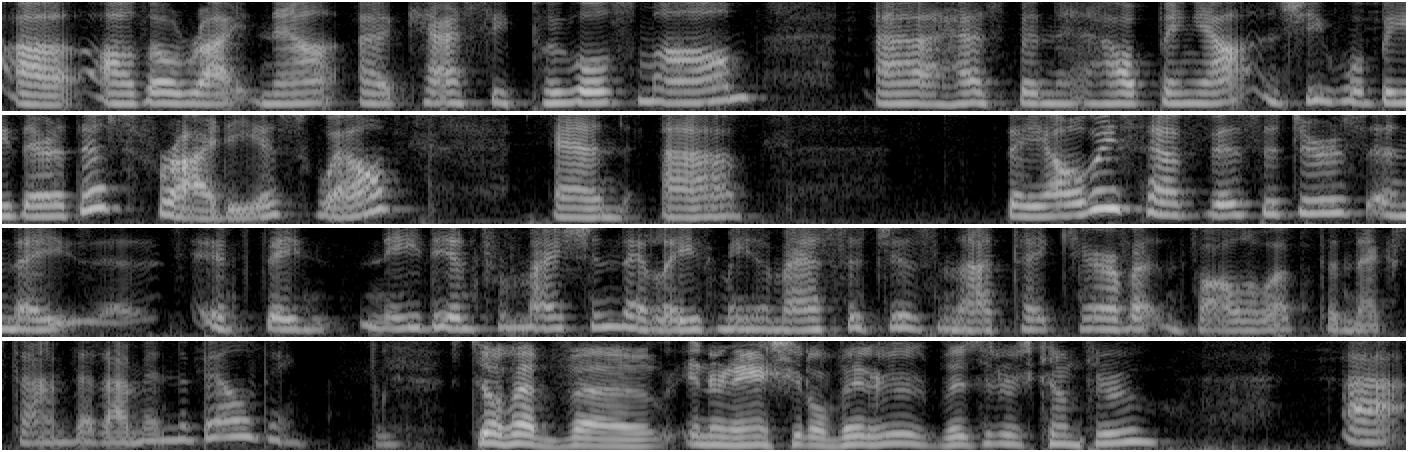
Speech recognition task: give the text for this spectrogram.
Uh, although right now, uh, Cassie Poogle's mom uh, has been helping out, and she will be there this Friday as well. And uh, they always have visitors, and they, if they need information, they leave me the messages, and I take care of it and follow up the next time that I'm in the building. Still have uh, international visitors come through? Uh,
